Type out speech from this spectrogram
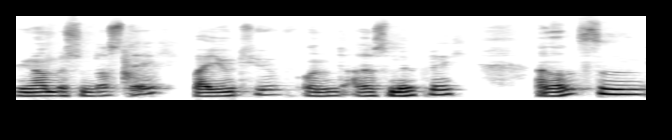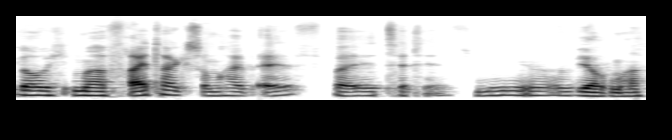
Die waren ein bisschen lustig bei YouTube und alles möglich. Ansonsten glaube ich immer freitags um halb elf bei ZDF. Wie auch immer.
